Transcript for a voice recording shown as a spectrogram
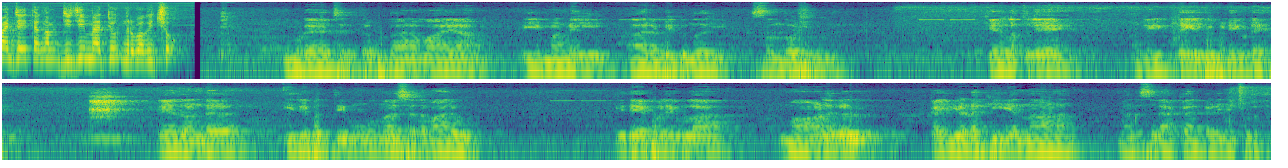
പഞ്ചായത്ത് അംഗം ജിജി മാത്യു നിർവഹിച്ചു. നമ്മുടെ ചരിത്രപ്രധാനമായ ഈ മണ്ണിൽ ആരംഭിക്കുന്നതിൽ സന്തോഷമുണ്ട്. കേരളത്തിലെ റീറ്റെയിൽ വിപണിയുടെ ഏതാണ്ട് ഇരുപത്തി മൂന്ന് ശതമാനവും ഇതേപോലെയുള്ള മാളുകൾ കൈയടക്കി എന്നാണ് മനസ്സിലാക്കാൻ കഴിഞ്ഞിട്ടുള്ളത്.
